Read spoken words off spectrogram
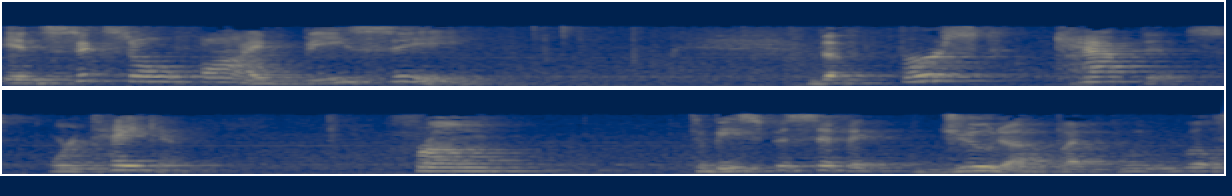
in 605 BC, the first captives were taken from, to be specific, Judah, but we'll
